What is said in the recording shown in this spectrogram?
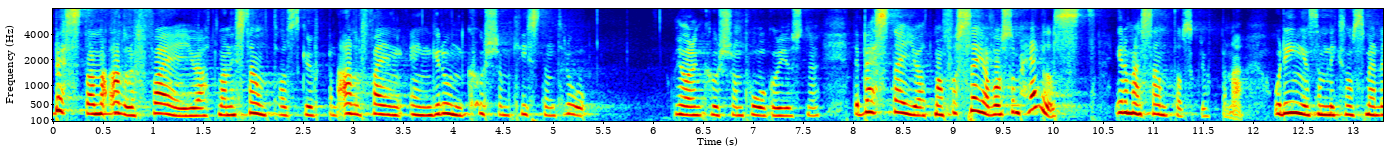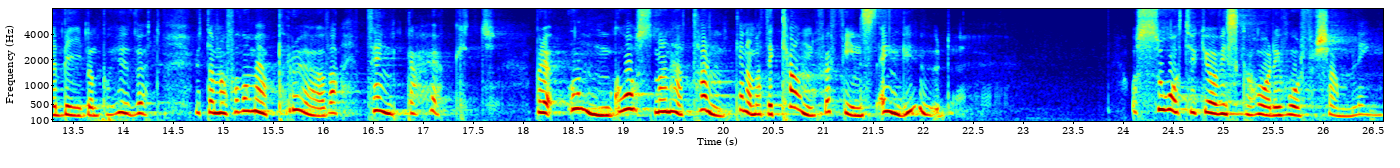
bästa med Alfa är ju att man i samtalsgruppen, Alfa är en, en grundkurs om kristen tro. Vi har en kurs som pågår just nu. Det bästa är ju att man får säga vad som helst i de här samtalsgrupperna. Och det är ingen som liksom smäller Bibeln på huvudet. Utan man får vara med och pröva, tänka högt. Börja umgås med den här tanken om att det kanske finns en Gud. Och så tycker jag vi ska ha det i vår församling.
